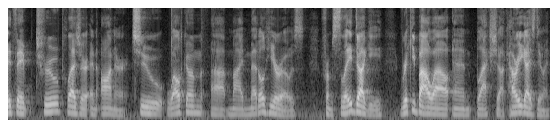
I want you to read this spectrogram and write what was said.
It's a true pleasure and honor to welcome uh, my metal heroes from Slay Duggee, Ricky Bow Wow, and Black Shuck. How are you guys doing?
